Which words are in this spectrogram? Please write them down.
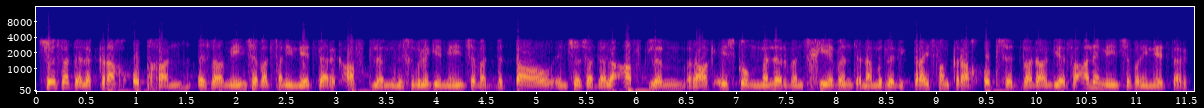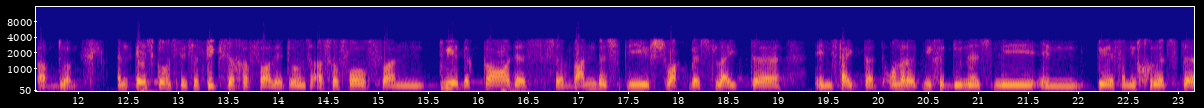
soos wat hulle krag opgaan, is daar mense wat van die netwerk afklim en dis gewoonlik die mense wat betaal en soos wat hulle afklim, raak Eskom minder winsgewend en dan moet hulle die prys van krag opsit wat dan weer vir ander mense van die netwerk afdwing. In Eskom spesifiek se geval het ons as gevolg van twee dekades se wanbestuur, swak besluite en feit dat onderhoud nie gedoen is nie en twee van die grootste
